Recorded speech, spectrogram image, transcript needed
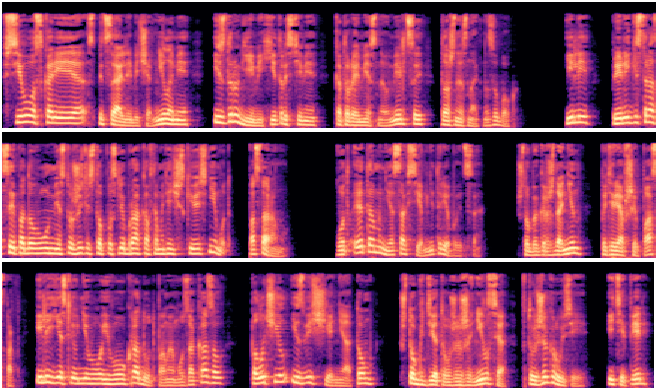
Всего скорее специальными чернилами и с другими хитростями, которые местные умельцы должны знать на зубок. Или при регистрации по новому месту жительства после брака автоматически ее снимут, по-старому. Вот это мне совсем не требуется. Чтобы гражданин, потерявший паспорт, или если у него его украдут по моему заказу, получил извещение о том, что где-то уже женился в той же Грузии и теперь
